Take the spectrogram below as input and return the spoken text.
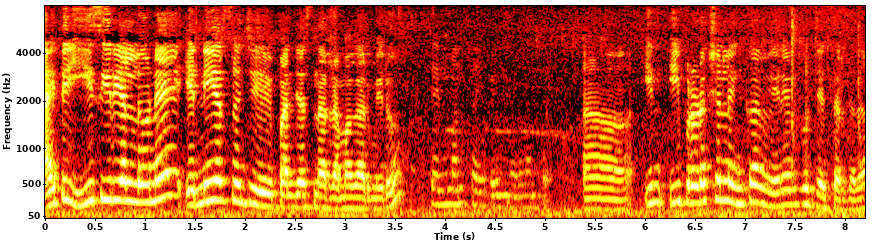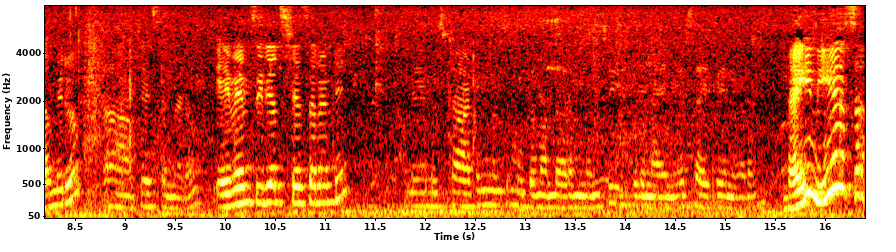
అయితే ఈ సీరియల్లోనే ఎన్ని ఇయర్స్ నుంచి పనిచేస్తున్నారు రమ గారు మీరు? టెన్ మంత్స్ అయిపోయింది ఇన్- ఈ ప్రొడక్షన్లో ఇంకా వేరేవి కూడా చేశారు కదా మీరు? చేశాను మేడం. ఏమేం సీరియల్స్ చేశారండి? నేను స్టార్టింగ్ నుంచి ముద్ద మందారం నుంచి ఇప్పుడు నైన్ ఇయర్స్ అయిపోయింది మేడం. నైన్ ఇయర్సా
